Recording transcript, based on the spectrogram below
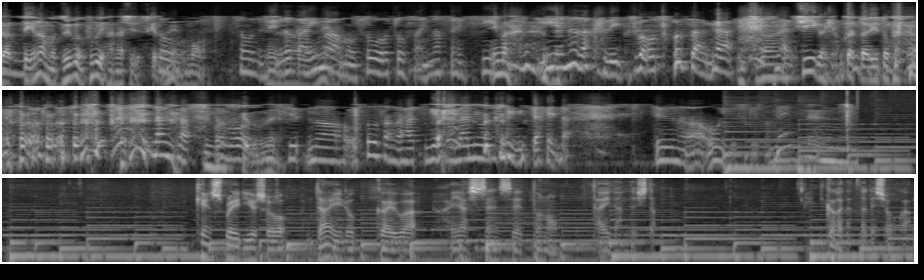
だっていうのはもう随分古い話ですけどね、もう。そうです。だから今はもうそうお父さんいませんし、今家の中で一番お父さんが、一番地位が低かったりとか、なんか、しますけどね。お父さんの発言が何もないみたいな、っていうのは多いですけどね。ねうんケンス・ラディオショー第6回は林先生との対談でした。いかがだったでしょうか？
